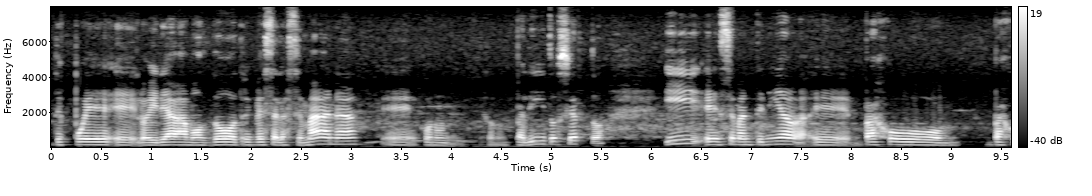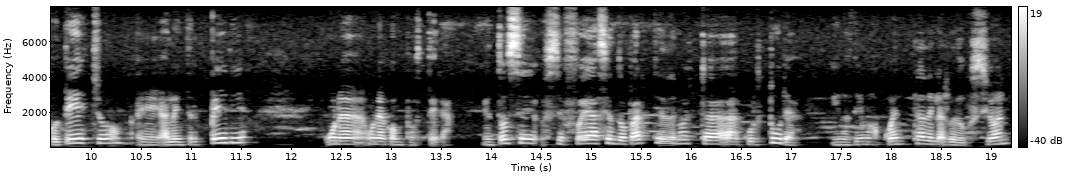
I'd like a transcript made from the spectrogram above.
después lo aireábamos dos o tres veces a la semana con un, con, un, palito, ¿cierto? y eh, se mantenía eh, bajo, bajo techo, eh, a la intemperie, una, una compostera. Entonces se fue haciendo parte de nuestra cultura y nos dimos cuenta de la reducción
